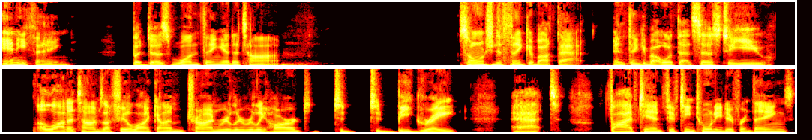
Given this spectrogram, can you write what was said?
anything, but does one thing at a time. So I want you to think about that and think about what that says to you a lot of times I feel like I'm trying really, really hard to, to, to be great at 5, 10, 15, 20 different things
